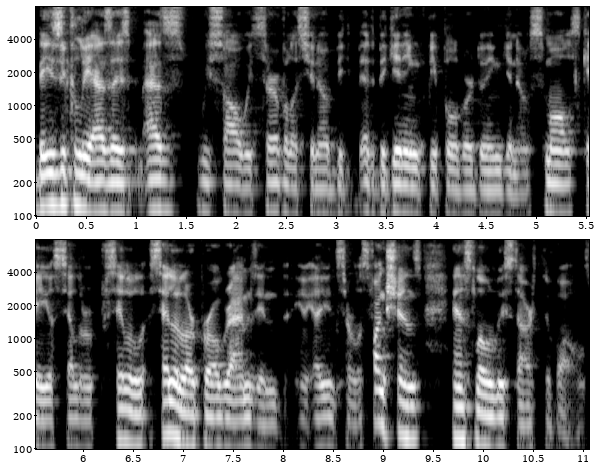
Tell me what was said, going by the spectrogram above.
basically, as I, as we saw with serverless, you know, be, at the beginning, people were doing you know small scale cellular cellular, cellular programs in in serverless functions, and slowly start to evolve,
